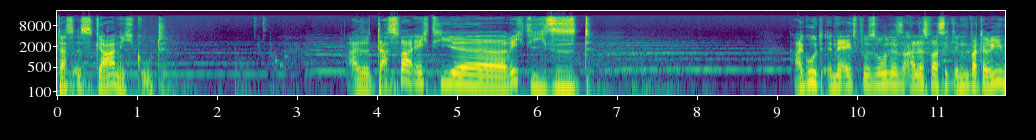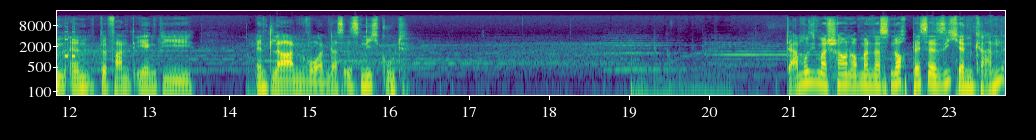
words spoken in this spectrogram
Das ist gar nicht gut. Also das war echt hier richtig... Ah gut, in der Explosion ist alles, was sich in Batterien äh, befand, irgendwie entladen worden. Das ist nicht gut. Da muss ich mal schauen, ob man das noch besser sichern kann.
